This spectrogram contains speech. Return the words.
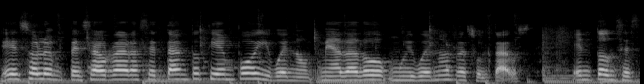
eso lo empecé a ahorrar hace tanto tiempo y bueno, me ha dado muy buenos resultados. Entonces,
